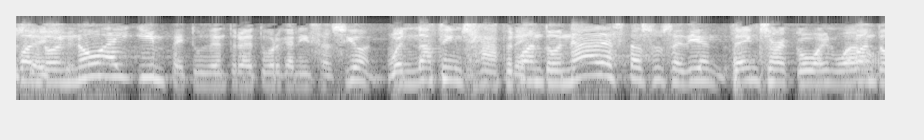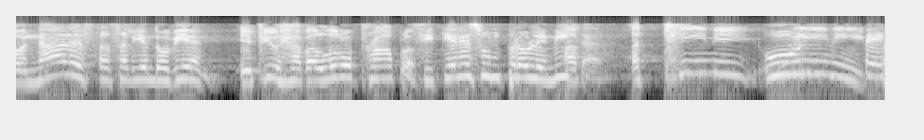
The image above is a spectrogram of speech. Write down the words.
organization, no hay ímpetu dentro de tu organización, when nothing's happening, cuando nada está sucediendo, things aren't going well, cuando nada está saliendo bien, if you have a little problem, si tienes un problemita, a, a teeny, un weeny problem,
